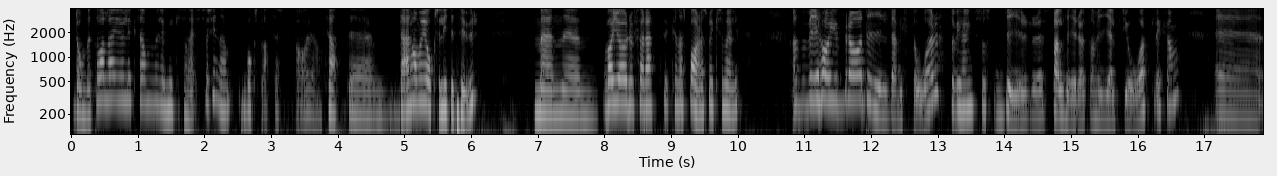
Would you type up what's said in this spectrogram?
De betalar ju liksom hur mycket som helst för sina boxplatser. Ja, ja. Så att eh, där har man ju också lite tur. Men eh, vad gör du för att kunna spara så mycket som möjligt? Alltså vi har ju bra deal där vi står, så vi har inte så dyr stallhyra utan vi hjälps ju åt liksom. Eh,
